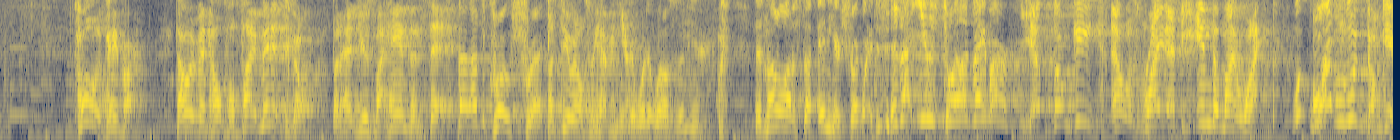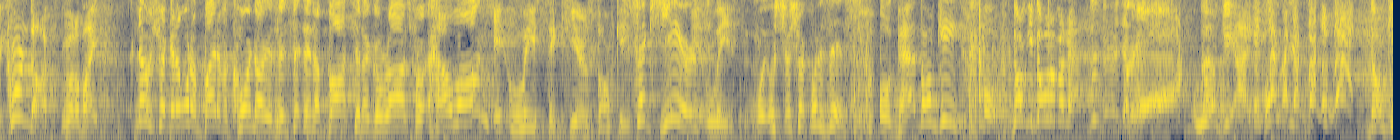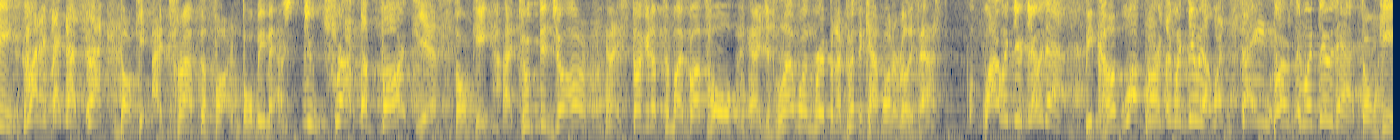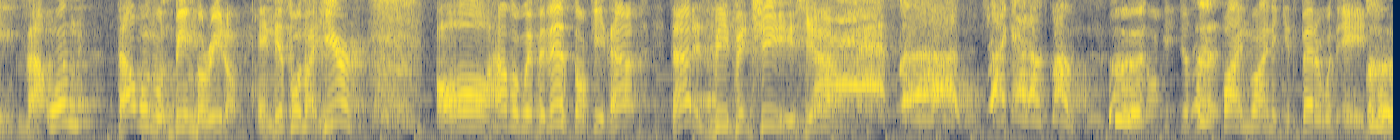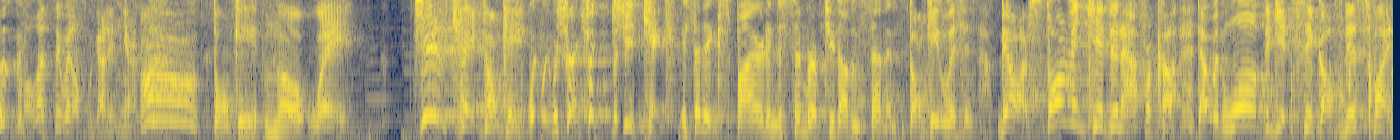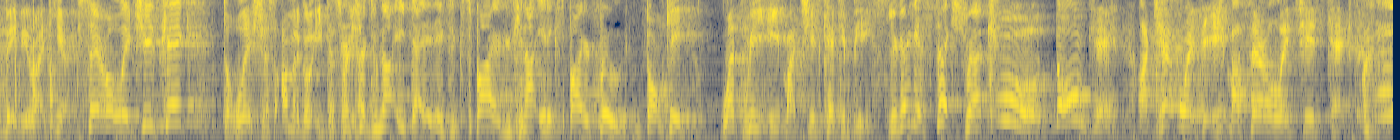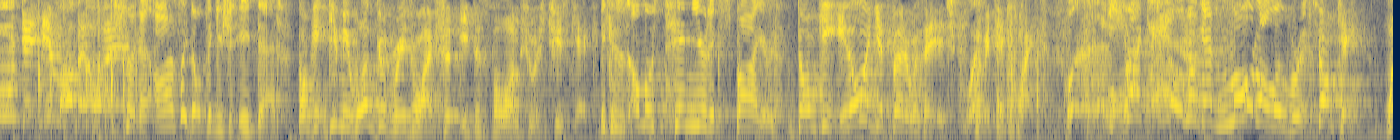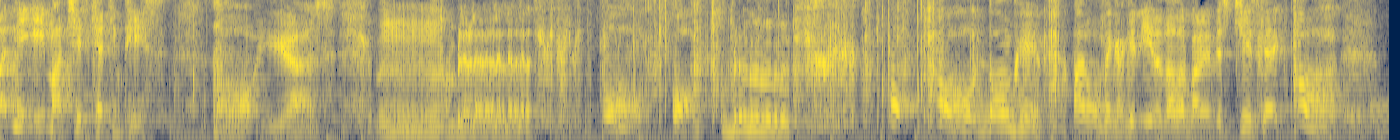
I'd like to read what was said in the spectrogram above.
Toilet paper. That would have been helpful five minutes ago, but I had to use my hands instead. That- that's gross, Shrek. Let's see what else we have in here. What, what else is in here? There's not a lot of stuff in here, Shrek. Is that used toilet paper? Yep, Donkey. That was right at the end of my wipe. What- what? Oh, look, Donkey, a corn dog. You want a bite? No, Shrek, I don't want a bite of a corn dog that's been sitting in a box in a garage for how long? At least six years, Donkey. Six years? At least. Wait, Shrek, what is this? Oh, that donkey? Oh, donkey, don't open that! donkey, I Shrek, what the fuck is that? Donkey, What is it, that Shrek? donkey, I trapped the fart. Don't be mad. You trapped a fart? Yes, donkey. I took the jar and I stuck it up to my butthole and I just let one rip and I put the cap on it really fast. Why would you do that? Because- What person would do that? What sane person would do that? Donkey, that one, that one was bean burrito. And this one right here, oh, have a whiff of this, donkey. That, that is beef and cheese, yeah. Ah, Shrek, yeah, that was gross. Donkey, just like fine wine, it gets better with age. Well, let's see what else we got in here. donkey, no way. Cheesecake, donkey. Wait, wait, Shrek, Shrek. Cheesecake. It said it expired in December of 2007. Donkey, listen. There are starving kids in Africa that would love to get sick off this fine baby right here. Sara Lee cheesecake, delicious. I'm gonna go eat this right Shrek, now. do not eat that. It's expired. You cannot eat expired food. Donkey, let me eat my cheesecake in peace. You're gonna get sick, Shrek. Ooh, donkey! I can't wait to eat my Sara Lee cheesecake. Donkey, in my belly. Shrek, I honestly don't think you should eat that. Donkey, give me one good reason why I shouldn't eat this voluptuous cheesecake. Because it's almost 10 years expired. Donkey, it only gets better with age. Let me take a bite. What? Shrek, ew, look, it has mold all over it. Donkey, let me eat my cheesecake in peace. Oh, yes. Mm. Oh, oh. Oh, donkey. I don't think I could eat another bite of this cheesecake. Oh,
